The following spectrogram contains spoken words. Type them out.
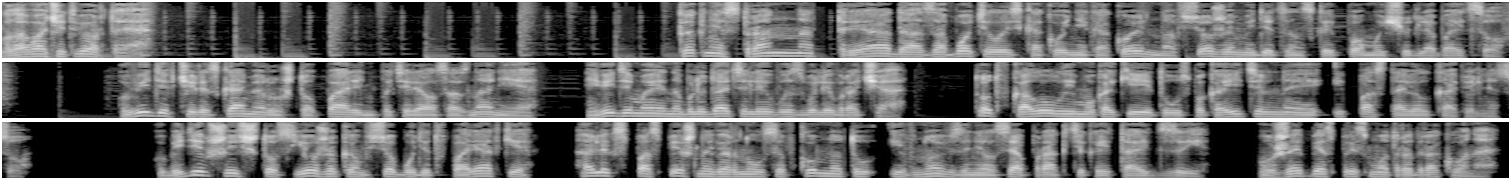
Глава четвертая. Как ни странно, триада озаботилась какой-никакой, но все же медицинской помощью для бойцов. Увидев через камеру, что парень потерял сознание, невидимые наблюдатели вызвали врача. Тот вколол ему какие-то успокоительные и поставил капельницу. Убедившись, что с ежиком все будет в порядке, Алекс поспешно вернулся в комнату и вновь занялся практикой тайцзы, уже без присмотра дракона.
